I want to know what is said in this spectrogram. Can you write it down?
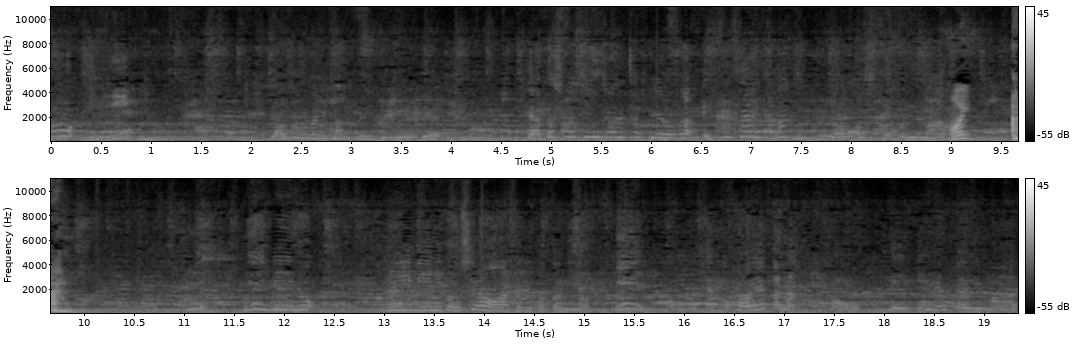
もいい。でお尻までたっぷりかけれるで私の身長で着用が S サイズの着用をしております。はい。でネイビーのネイビーにこの白を合わせることによってとても軽やかな雰囲気になっております。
